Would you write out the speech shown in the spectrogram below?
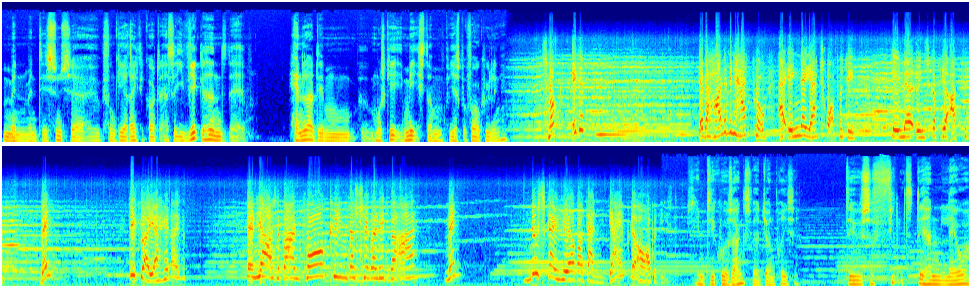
Men, men det synes jeg øh, fungerer rigtig godt. Altså, i virkeligheden øh, handler det måske mest om Jesper Forkylling, ikke? Smuk, ikke? Jeg vil holde min hat på, at ingen af jer tror på det. Det med at ønsker bliver opfyldt. Vel? Det gør jeg heller ikke. Men jeg er også bare en forkylling, der synger lidt ved aren. Men nu skal I høre, hvordan jeg blev overbevist. Jamen, det kunne jo sagtens være John Prise. Det er jo så fint, det han laver.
